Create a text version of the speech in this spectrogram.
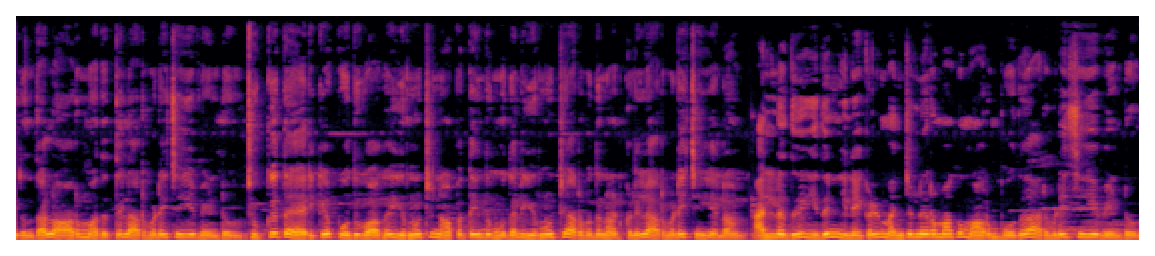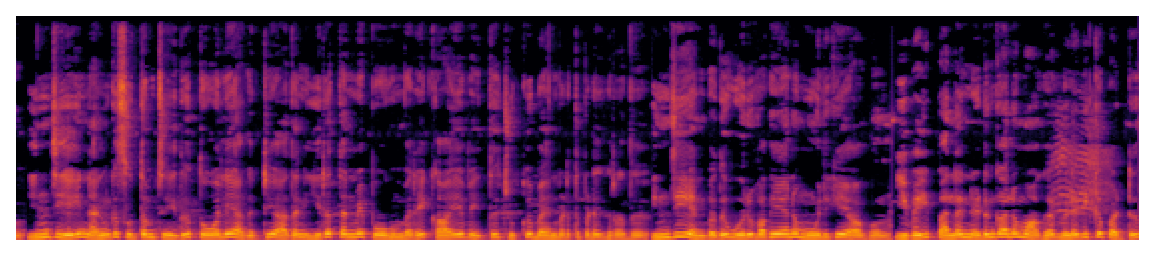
இருந்தால் ஆறு மாதத்தில் அறுவடை செய்ய வேண்டும். சுக்கு தயாரிக்க பொதுவாக இருநூற்றி நாற்பத்தைந்து முதல் இருநூற்றி அறுபது நாட்களில் அறுவடை செய்யலாம். அல்லது இதன் இலைகள் மஞ்சள் நிறமாக மாறும்போது அறுவடை செய்ய வேண்டும். இஞ்சியை நன்கு சுத்தம் செய்து தோலை அகற்றி அதன் ஈரத்தன்மை போகும் வரை காய வைத்து சுக்கு பயன்படுத்தப்படுகிறது. இஞ்சி என்பது ஒரு வகையான மூலிகை ஆகும். இவை பல நெடுங்காலமாக விளைவிக்கப்பட்டு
